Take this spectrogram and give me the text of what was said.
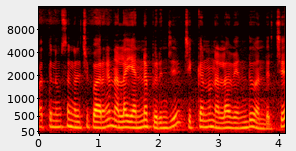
பத்து நிமிஷம் கழித்து பாருங்கள் நல்லா எண்ணெய் பிரிஞ்சு சிக்கனும் நல்லா வெந்து வந்துடுச்சு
